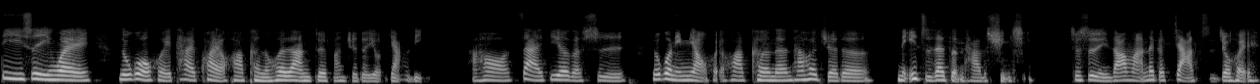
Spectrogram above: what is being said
第一是因为如果回太快的话，可能会让对方觉得有压力。然后再第二个是，如果你秒回的话，可能他会觉得你一直在等他的讯息，就是你知道吗？那个价值就会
